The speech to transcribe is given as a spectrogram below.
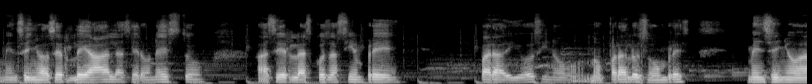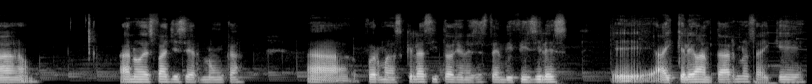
Me enseñó a ser leal, a ser honesto, a hacer las cosas siempre para Dios y no, no para los hombres. Me enseñó a, a no desfallecer nunca, a, por más que las situaciones estén difíciles, eh, hay que levantarnos, hay que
